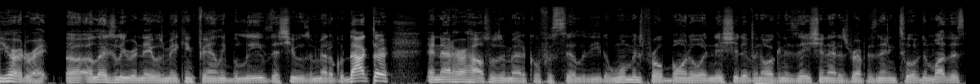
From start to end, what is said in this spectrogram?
You heard right. Uh, allegedly, Renee was making family believe that she was a medical doctor and that her house was a medical facility. The Women's Pro Bono Initiative, an organization that is representing two of the mothers,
